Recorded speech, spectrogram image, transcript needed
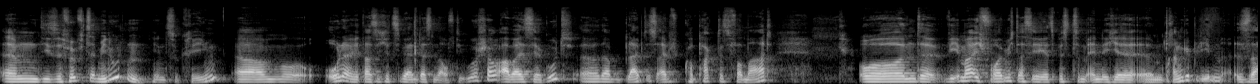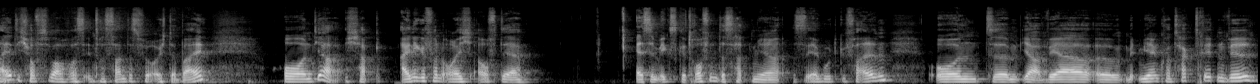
ähm, diese 15 Minuten hinzukriegen, ähm, ohne dass ich jetzt währenddessen auf die Uhr schaue. Aber ist ja gut, äh, da bleibt es ein kompaktes Format. Und äh, wie immer, ich freue mich, dass ihr jetzt bis zum Ende hier ähm, dran geblieben seid. Ich hoffe, es war auch was Interessantes für euch dabei. Und ja, ich habe einige von euch auf der SMX getroffen. Das hat mir sehr gut gefallen. Und ähm, ja, wer äh, mit mir in Kontakt treten will,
